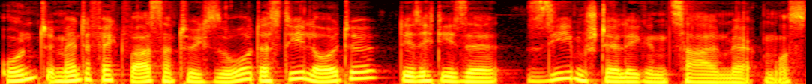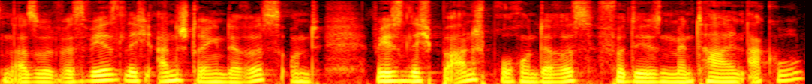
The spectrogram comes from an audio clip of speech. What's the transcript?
Und im Endeffekt war es natürlich so, dass die Leute, die sich diese siebenstelligen Zahlen merken mussten, also etwas wesentlich anstrengenderes und wesentlich beanspruchenderes für diesen mentalen Akku,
